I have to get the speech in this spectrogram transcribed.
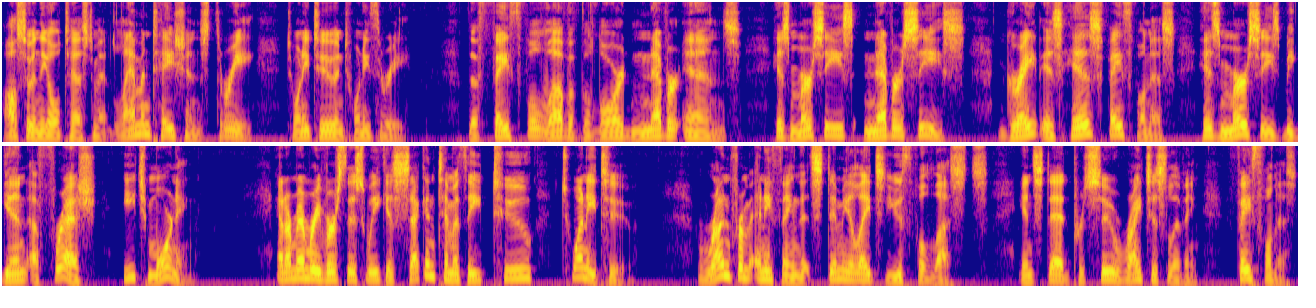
Also in the Old Testament, Lamentations 3:22 and 23. The faithful love of the Lord never ends. His mercies never cease. Great is his faithfulness. His mercies begin afresh each morning. And our memory verse this week is 2 Timothy 2:22. Run from anything that stimulates youthful lusts. Instead, pursue righteous living, faithfulness,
